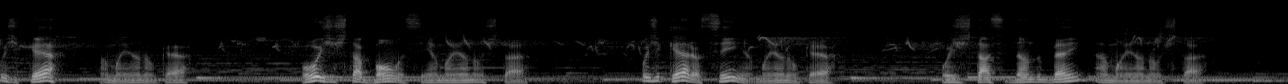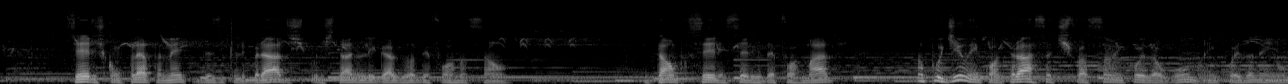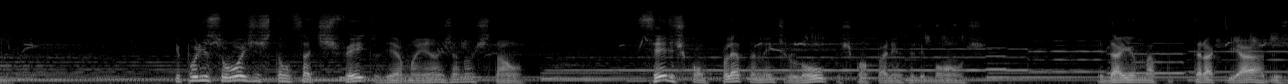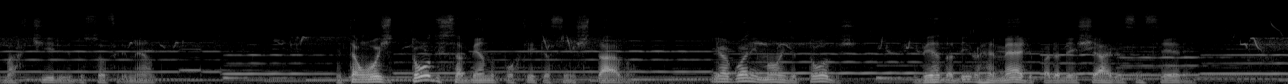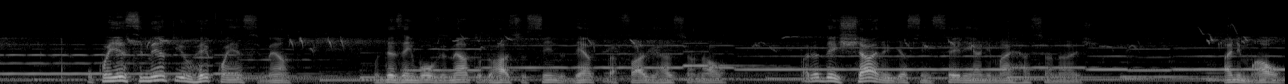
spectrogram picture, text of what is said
Hoje quer, amanhã não quer. Hoje está bom assim, amanhã não está. Hoje quer assim, amanhã não quer. Hoje está se dando bem, amanhã não está seres completamente desequilibrados por estarem ligados à deformação. Então, por serem seres deformados, não podiam encontrar satisfação em coisa alguma, em coisa nenhuma. E por isso hoje estão satisfeitos e amanhã já não estão. Seres completamente loucos com aparência de bons. E daí uma traquear dos martírios do sofrimento. Então hoje todos sabendo por que, que assim estavam, e agora em mãos de todos, verdadeiro remédio para deixar de assim serem. O conhecimento e o reconhecimento, o desenvolvimento do raciocínio dentro da fase racional, para deixarem de assim serem animais racionais. Animal,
